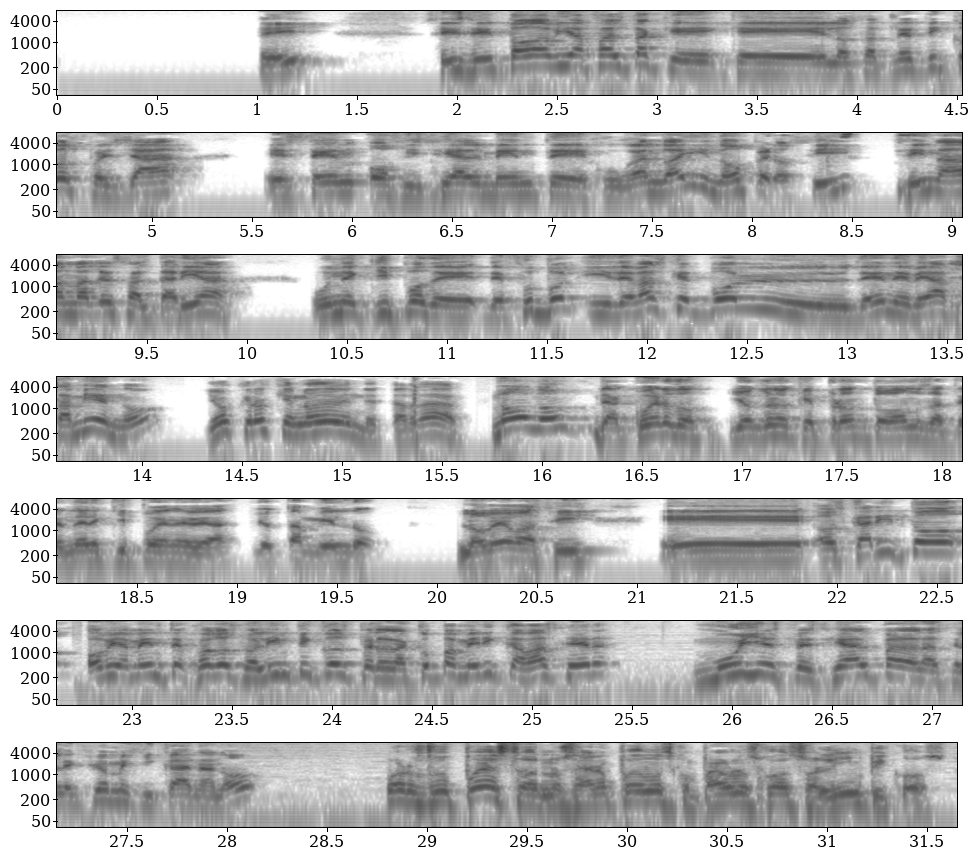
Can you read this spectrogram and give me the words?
Sí, sí, sí, todavía falta que, que los Atléticos pues ya estén oficialmente jugando ahí, ¿no? Pero sí, sí, nada más les faltaría un equipo de, de fútbol y de básquetbol de NBA también, ¿no? Yo creo que no deben de tardar. No, no, de acuerdo. Yo creo que pronto vamos a tener equipo de NBA. Yo también lo, lo veo así. Eh, Oscarito, obviamente Juegos Olímpicos, pero la Copa América va a ser muy especial para la selección mexicana, ¿no? Por supuesto, no, o sea, no podemos comparar unos Juegos Olímpicos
